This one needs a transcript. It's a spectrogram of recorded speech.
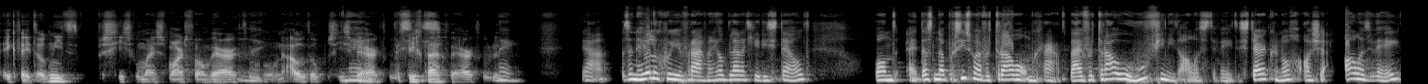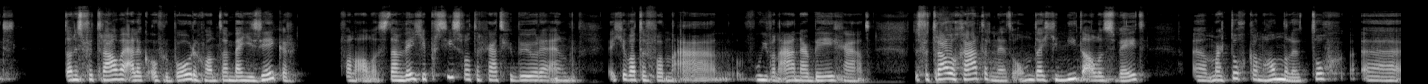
Ik weet ook niet precies hoe mijn smartphone werkt, nee. hoe een auto precies nee, werkt, hoe een vliegtuig werkt. Hoe de... Nee. Ja, dat is een hele goede vraag. Ik ben heel blij dat je die stelt. Want eh, dat is nou precies waar vertrouwen om gaat. Bij vertrouwen hoef je niet alles te weten. Sterker nog, als je alles weet, dan is vertrouwen eigenlijk overbodig. Want dan ben je zeker van alles. Dan weet je precies wat er gaat gebeuren en weet je wat er van A, hoe je van A naar B gaat. Dus vertrouwen gaat er net om dat je niet alles weet, uh, maar toch kan handelen, toch uh,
